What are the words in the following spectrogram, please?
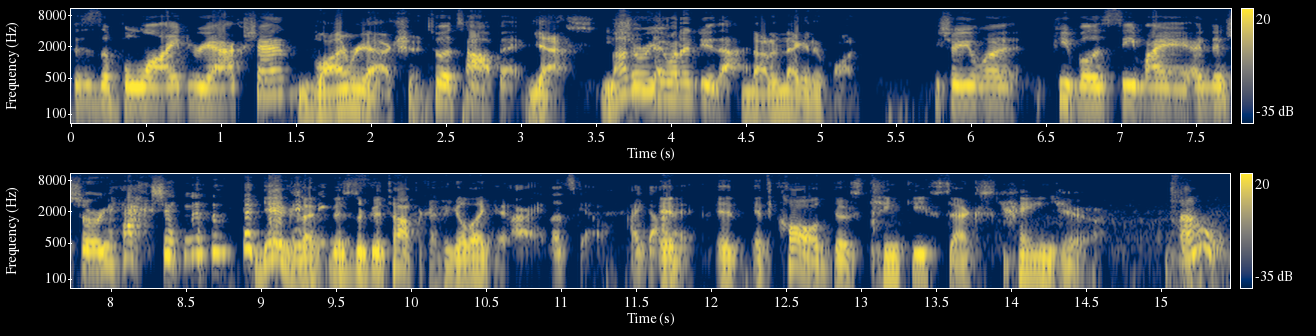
this is a blind reaction Blind reaction. to a topic. Yes. You Not sure a you want to do that? not a negative one. You sure you want people to see my initial reaction? Yeah, 'cause I- this is a good topic. I think you'll like it. All right, let's go. I got it. It, it. It's called Does Kinky Sex Change You? Oh,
